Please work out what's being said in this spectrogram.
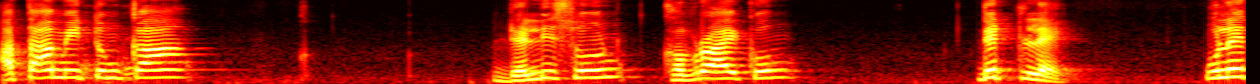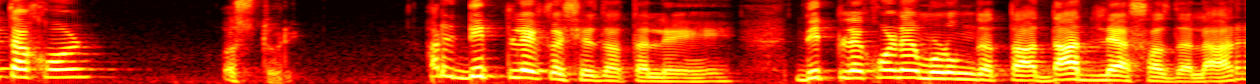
आतां आमी तुमकां डेल्लीसून खबरो आयकूंक दितले. उलयता कोण? अस्तुरी अरे दितले कशें जातलें? दितले कोणें म्हणूंक जाता? दादले आसा जाल्यार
